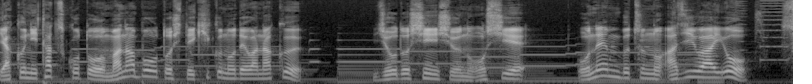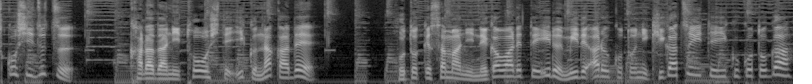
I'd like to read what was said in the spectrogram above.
役に立つことを学ぼうとして聞くのではなく浄土真宗の教えお念仏の味わいを少しずつ体に通していく中で仏様に願われている身であることに気がついていくことが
